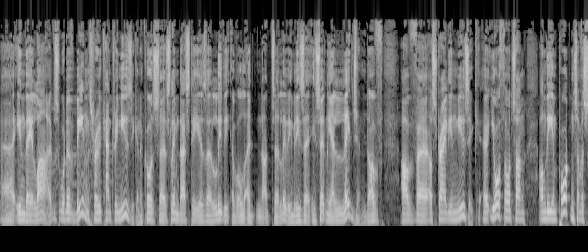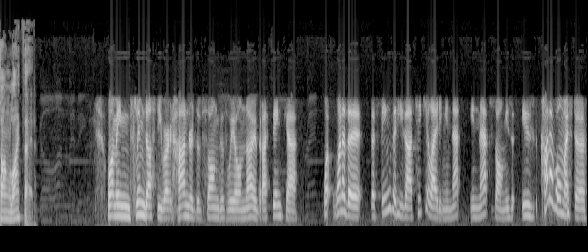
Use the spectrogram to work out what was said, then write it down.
uh, in their lives would have been through country music. And of course, uh, Slim Dusty is a living, well, uh, not living, but he's, a, he's certainly a legend of of uh, Australian music. Uh, your thoughts on on the importance of a song like that? Well, I mean, Slim Dusty wrote hundreds of songs, as we all know, but I think uh, what, one of the, the things that he's articulating in that in that song is is kind of almost a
